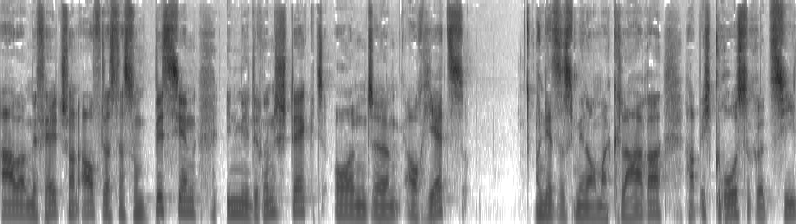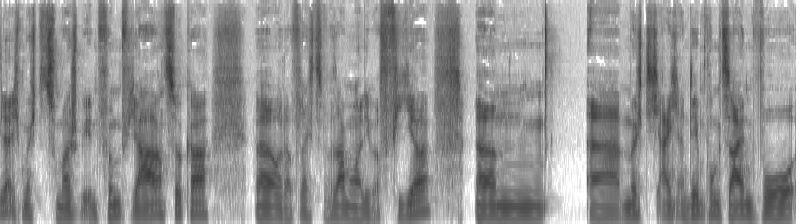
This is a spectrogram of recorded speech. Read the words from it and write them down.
aber mir fällt schon auf, dass das so ein bisschen in mir drin steckt und ähm, auch jetzt, und jetzt ist mir noch mal klarer, habe ich größere Ziele. Ich möchte zum Beispiel in fünf Jahren circa, äh, oder vielleicht sagen wir mal lieber vier, ähm, äh, möchte ich eigentlich an dem Punkt sein, wo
